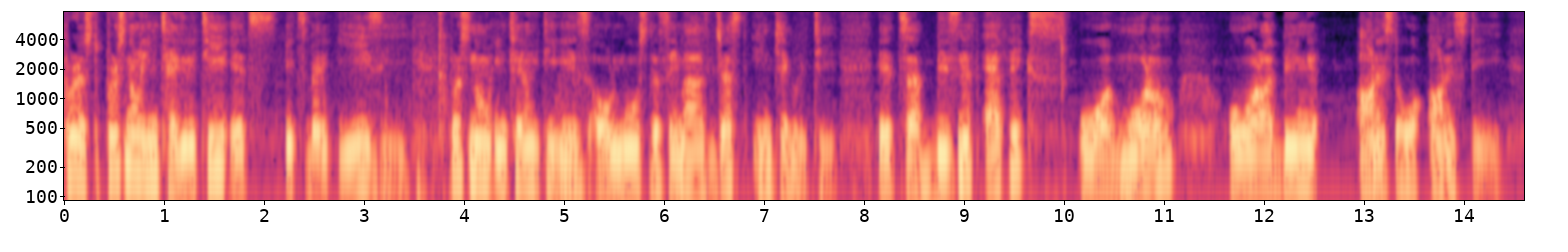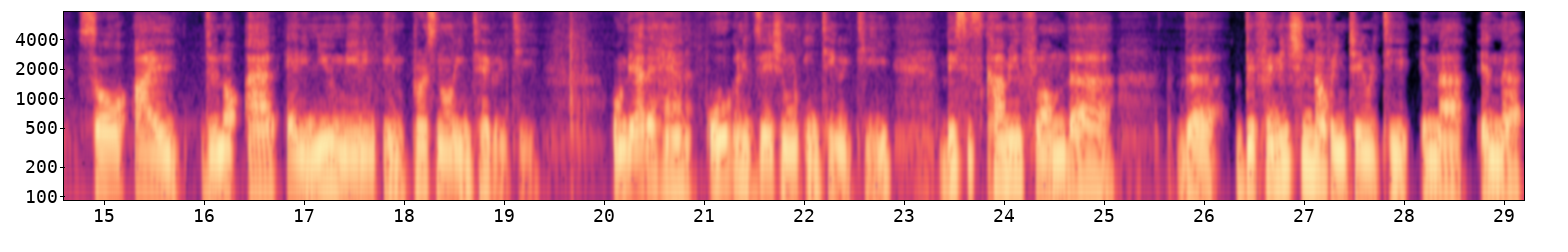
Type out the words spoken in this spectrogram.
First, personal integrity, it's, it's very easy. Personal integrity is almost the same as just integrity. It's a business ethics or moral or being honest or honesty. So I do not add any new meaning in personal integrity. On the other hand, organizational integrity, this is coming from the the definition of integrity in the in the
